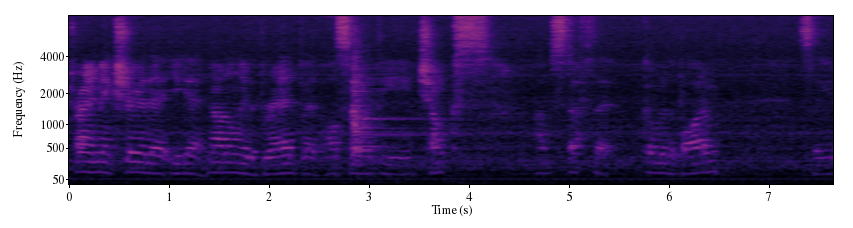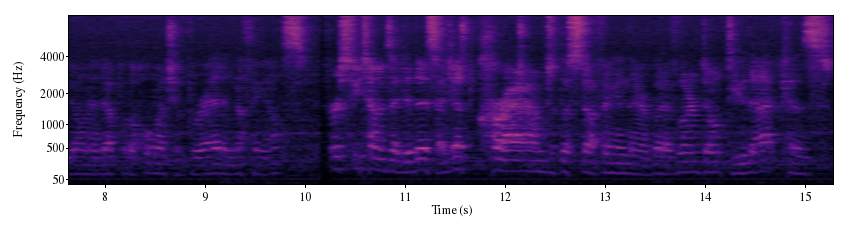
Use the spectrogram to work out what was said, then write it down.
Try and make sure that you get not only the bread, but also the chunks of stuff that go to the bottom so you don't end up with a whole bunch of bread and nothing else. First few times I did this, I just crammed the stuffing in there, but I've learned don't do that because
